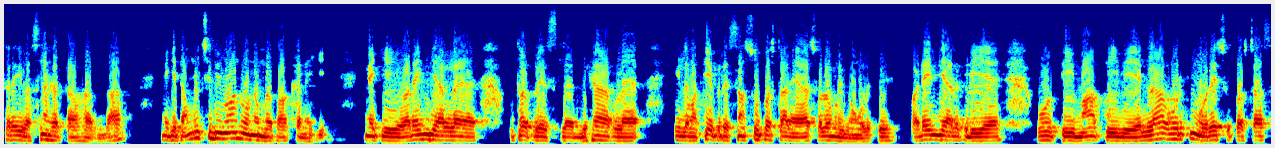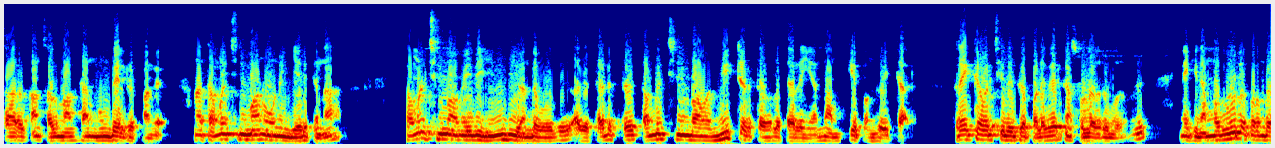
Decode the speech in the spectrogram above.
திரை வசனகர்த்தாக இருந்தார். இன்னைக்கு தமிழ் சினிமான்னு ஒண்ணு நம்ம பார்க்க இன்னைக்கு. இன்னைக்கு வட இந்தியால உத்தரப்பிரதேசல பீகார்ல இல்லை மத்திய பிரதேசம் சூப்பர் ஸ்டார் யாராவது சொல்ல முடியுமா உங்களுக்கு? வட இந்தியாவில் இருக்கக்கூடிய ஊட்டி மாப்பி இது எல்லா ஊருக்கும் ஒரே சூப்பர் ஸ்டார் ஷாருக் கான் சல்மான் கான் மும்பையில் இருப்பாங்க. ஆனா தமிழ் சினிமான்னு ஒண்ணு இங்க இருக்குன்னா தமிழ் சினிமா மீது ஹிந்தி வந்தபோது அதை தடுத்து தமிழ் சினிமாவை மீட்டெடுத்தவர்கள் பேரறிஞர் தான் முக்கிய பங்கு வைத்தார் திரைக்கவர்ச்சியில் இருக்கிற பல பேருக்கு நான் சொல்ல விரும்புவது இன்னைக்கு நம்ம ஊர்ல பிறந்த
